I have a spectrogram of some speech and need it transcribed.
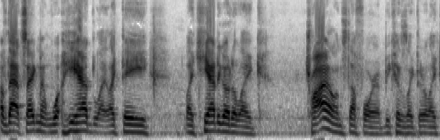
of that segment, what he had like like they like he had to go to like trial and stuff for it because like they're like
